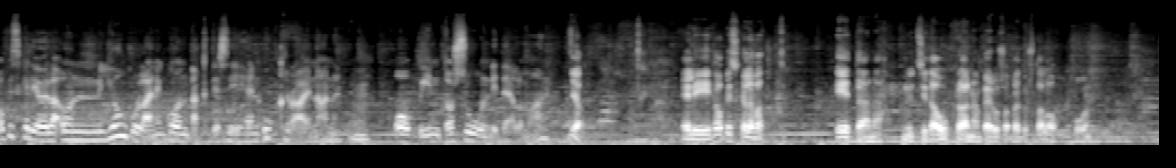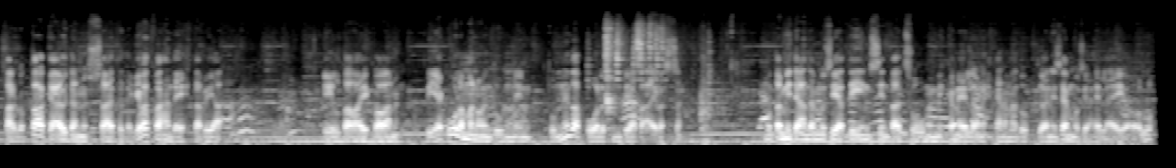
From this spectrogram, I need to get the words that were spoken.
Opiskelijoilla on jonkunlainen kontakti siihen Ukrainan mm. opintosuunnitelmaan. Joo. Eli he opiskelevat etänä nyt sitä Ukrainan perusopetusta loppuun. Tarkoittaa käytännössä, että tekevät vähän tehtäviä ilta-aikaan. Vie kuulemma noin tunnin, tunnin tai puolet tuntia päivässä. Mutta mitään tämmöisiä Teamsin tai Zoomin, mikä meille on ehkä enemmän tuttuja, niin semmoisia heillä ei ole ollut.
